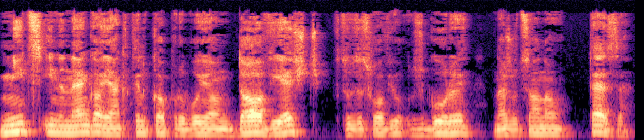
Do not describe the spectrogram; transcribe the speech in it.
Nic innego, jak tylko próbują dowieść, w cudzysłowie, z góry narzuconą tezę.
